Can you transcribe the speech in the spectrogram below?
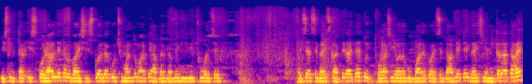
इस तर, इसको डाल देते हैं और गाइस इसको अगर कुछ मंत्र मारते हैं आप लोग दबे गिल गिल छू ऐसे ऐसे ऐसे गाइस करते रहते हैं तो थोड़ा सा ये वाला गुब्बारे को ऐसे दाब देते हैं गाइस ये निकल आता है।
